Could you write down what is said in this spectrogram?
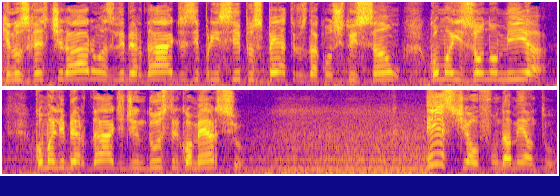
que nos retiraram as liberdades e princípios pétreos da Constituição, como a isonomia, como a liberdade de indústria e comércio. Este é o fundamento,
